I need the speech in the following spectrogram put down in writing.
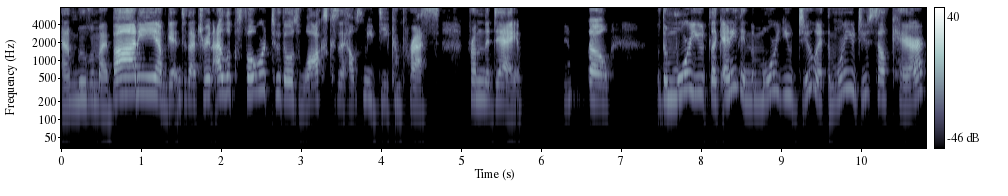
and I'm moving my body. I'm getting to that train. I look forward to those walks because it helps me decompress from the day. Yeah. So the more you like anything, the more you do it, the more you do self care,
